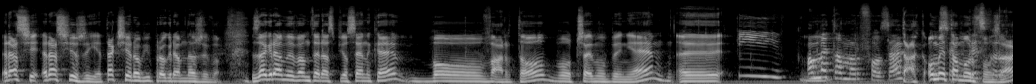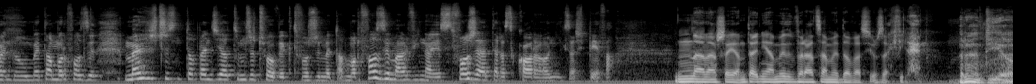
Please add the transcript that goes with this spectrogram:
Raz się, raz się żyje. Tak się robi program na żywo. Zagramy wam teraz piosenkę, bo warto, bo czemu by nie. Y, I O metamorfozach. Tak, o metamorfozach. Skoro będą metamorfozy mężczyzn, to będzie o tym, że człowiek tworzy metamorfozy, Malwina je stworzy, a teraz Koro o nich zaśpiewa. na naszej antenie, a my wracamy do was już za chwilę. Radio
